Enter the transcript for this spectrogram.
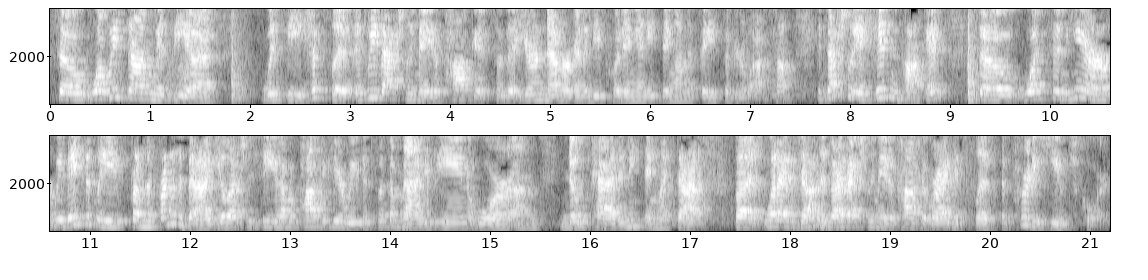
So what we've done with the uh, with the HipSlip is we've actually made a pocket so that you're never going to be putting anything on the face of your laptop. It's actually a hidden pocket. So what's in here, we basically, from the front of the bag, you'll actually see you have a pocket here where you can slip a magazine or um, notepad, anything like that. But what I've done is I've actually made a pocket where I could slip a pretty huge cord.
